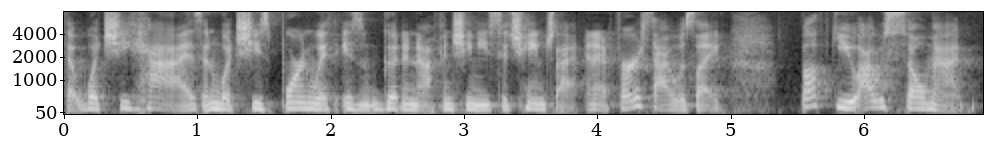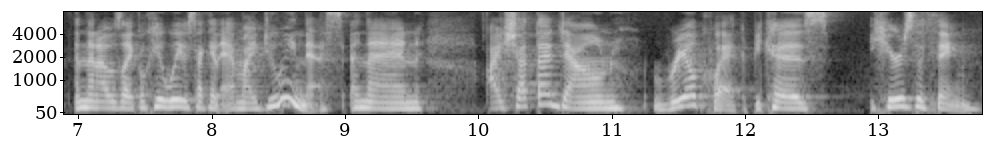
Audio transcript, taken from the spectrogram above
that what she has and what she's born with isn't good enough and she needs to change that. And at first I was like, fuck you. I was so mad. And then I was like, okay, wait a second. Am I doing this? And then I shut that down real quick because here's the thing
